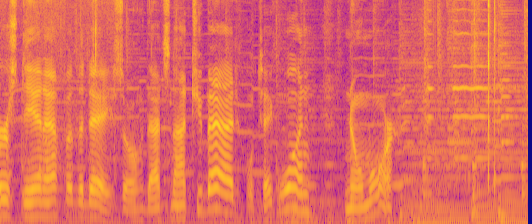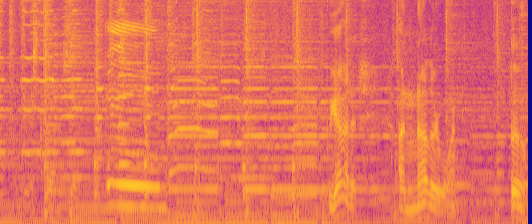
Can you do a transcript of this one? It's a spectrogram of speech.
First DNF of the day, so that's not too bad. We'll take one, no more. Boom! We got it. Another one. Boom.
